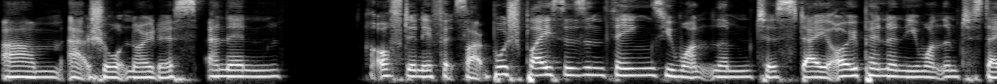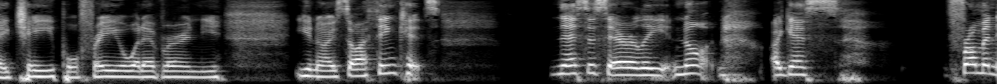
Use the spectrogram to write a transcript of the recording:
um, at short notice. And then often if it's like bush places and things you want them to stay open and you want them to stay cheap or free or whatever. And you you know so i think it's necessarily not i guess from an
